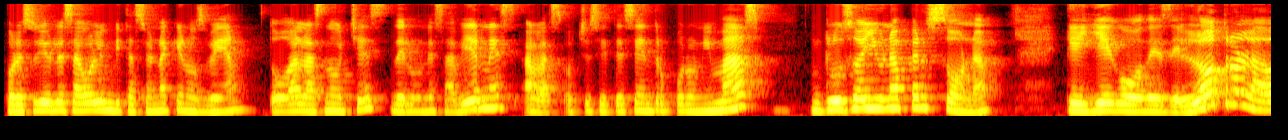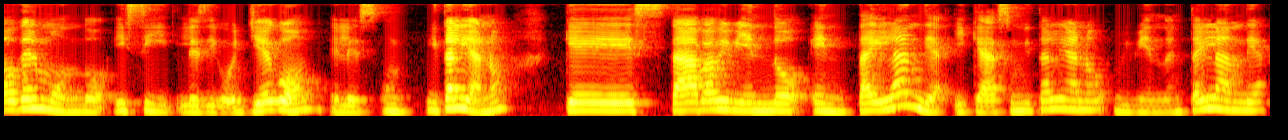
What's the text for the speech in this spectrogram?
Por eso yo les hago la invitación a que nos vean todas las noches, de lunes a viernes, a las 8, 7 centro por un y más. Incluso hay una persona que llegó desde el otro lado del mundo y sí, les digo, llegó, él es un italiano que estaba viviendo en Tailandia y que hace un italiano viviendo en Tailandia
